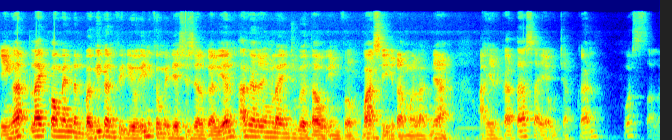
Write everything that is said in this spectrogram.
Ingat, like, komen, dan bagikan video ini ke media sosial kalian agar yang lain juga tahu informasi ramalannya. Akhir kata saya ucapkan wassalam.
